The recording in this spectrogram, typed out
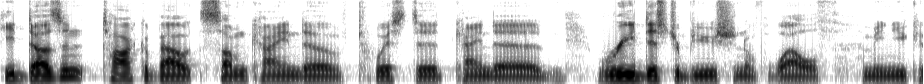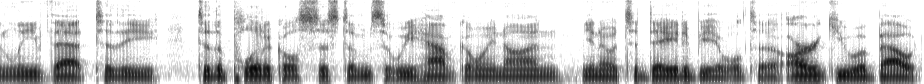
he doesn't talk about some kind of twisted kind of redistribution of wealth. I mean, you can leave that to the to the political systems that we have going on, you know, today to be able to argue about.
